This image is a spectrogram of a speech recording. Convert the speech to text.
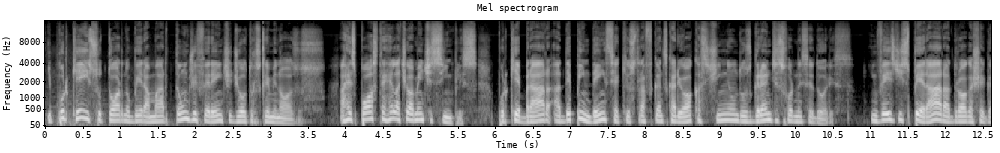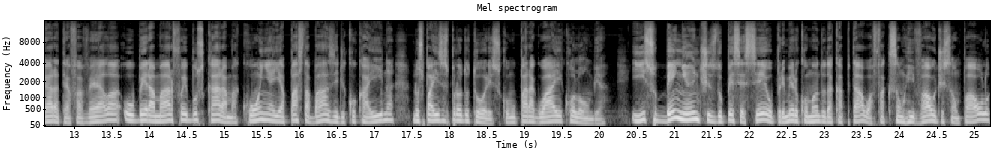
E por que isso torna o Beiramar tão diferente de outros criminosos? A resposta é relativamente simples: por quebrar a dependência que os traficantes cariocas tinham dos grandes fornecedores. Em vez de esperar a droga chegar até a favela, o Beiramar foi buscar a maconha e a pasta base de cocaína nos países produtores, como Paraguai e Colômbia. E isso bem antes do PCC, o primeiro comando da capital, a facção rival de São Paulo,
